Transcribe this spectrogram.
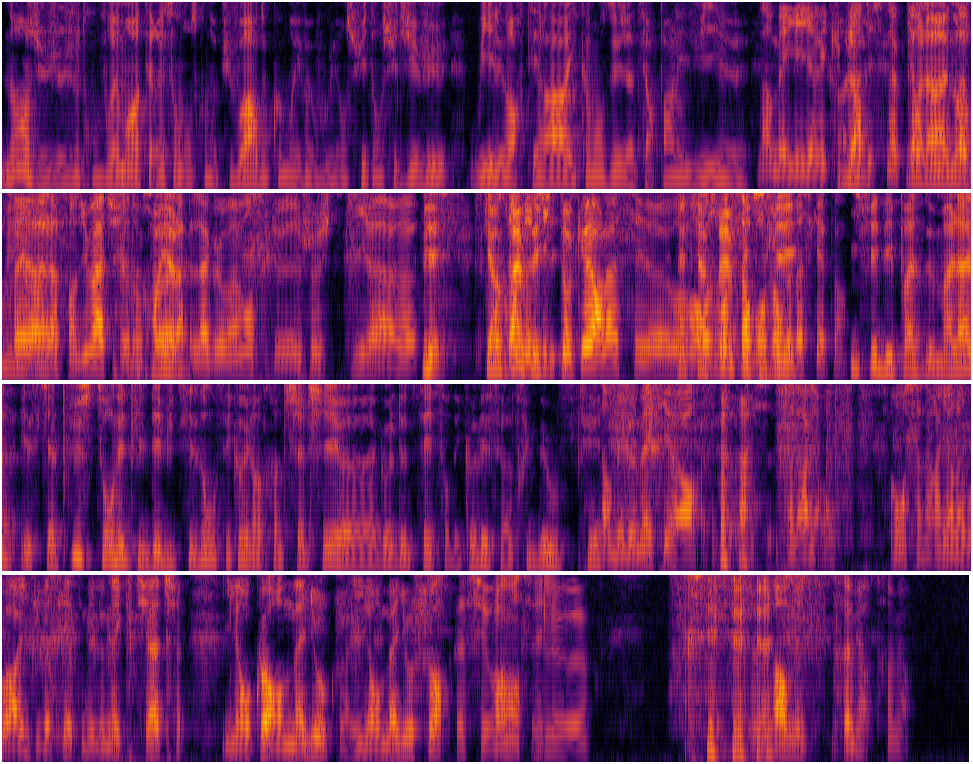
non, je, je, je, trouve vraiment intéressant dans ce qu'on a pu voir, de comment il va évoluer ensuite. Ensuite, j'ai vu, oui, le Hortera, il commence déjà à te faire parler de lui. Euh... Non, mais il récupère des snaps 15 minutes après la, fin du match. Donc, euh, là, globalement, ce que je, je dis là. Mais ce qui est incroyable, c'est TikToker là, c'est euh, c'est un bon joueur de basket. Hein. Il fait des passes de malade et ce qui a le plus tourné depuis le début de saison, c'est quand il est en train de chercher à Golden State, sans déconner, c'est un truc de ouf. Non, mais le mec, alors, ça n'a rien. Vraiment, ça n'a rien à voir avec du basket, mais le mec, Tchatch, il est encore en maillot, quoi. Il est en maillot short, C'est vraiment, c'est le... non, mais très bien, très bien.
